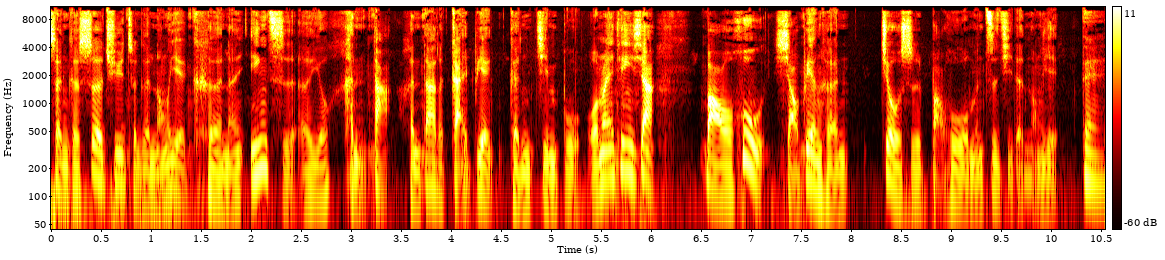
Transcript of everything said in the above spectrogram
整个社区、整个农业可能因此而有很大很大的改变跟进步。我们来听一下，保护小便痕就是保护我们自己的农业。对，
